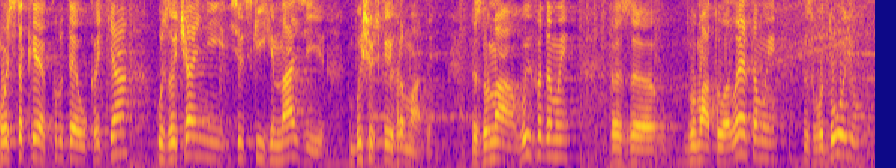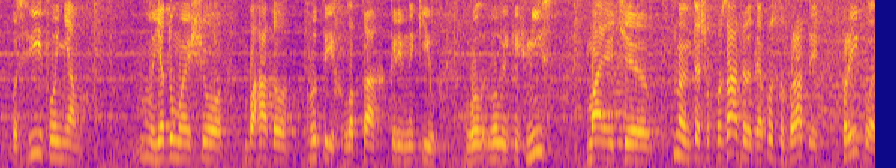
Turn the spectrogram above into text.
Ось таке круте укриття у звичайній сільській гімназії Вишівської громади з двома виходами, з двома туалетами, з водою, освітленням. Ну, я думаю, що багато крутих в лапках керівників великих міст мають е, ну, не те, щоб позаздрити, а просто брати приклад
